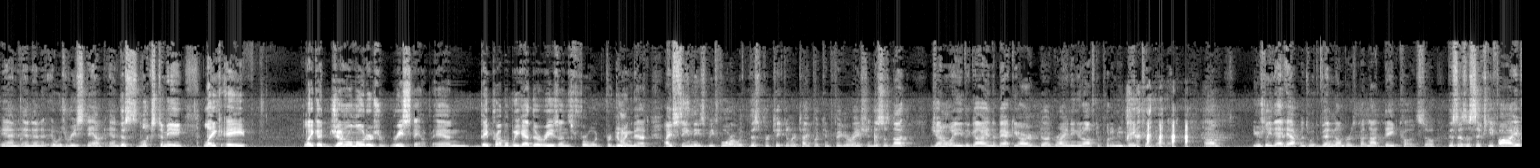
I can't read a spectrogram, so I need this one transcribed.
and and then it was restamped. And this looks to me like a like a General Motors restamp, and they probably had their reasons for for doing that. I've seen these before with this particular type of configuration. This is not generally the guy in the backyard uh, grinding it off to put a new date code on it. Um, usually that happens with VIN numbers, but not date codes. So this is a 65,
